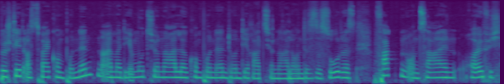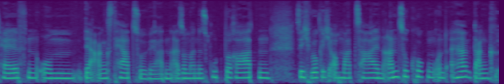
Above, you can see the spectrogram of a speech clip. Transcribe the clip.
besteht aus zwei Komponenten, einmal die emotionale Komponente und die rationale. Und es ist so, dass Fakten und Zahlen häufig helfen, um der Angst Herr zu werden. Also man ist gut beraten, sich wirklich auch mal Zahlen anzugucken und äh, dank,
